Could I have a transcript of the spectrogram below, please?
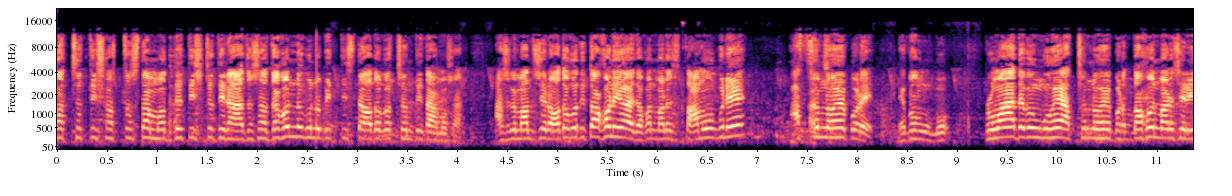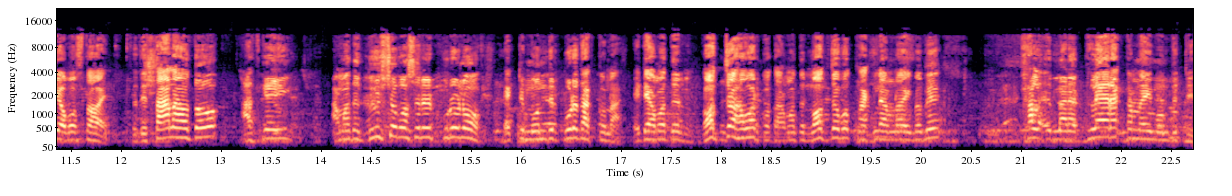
গচ্ছতি ষষ্ঠস্থান মধ্যে তিষ্ঠতি রাজসা জঘন্য গুণ বৃত্তিস্তা অধগচ্ছন্তি তামসা। আসলে মানুষের অধগতি তখনই হয় যখন মানুষ তামগুণে আচ্ছন্ন হয়ে পড়ে এবং প্রমাদ এবং মোহে আচ্ছন্ন হয়ে পড়ে, তখন মানুষের এই অবস্থা হয়। যদি তা না হতো, আজকে এই আমাদের দুইশো বছরের পুরনো একটি মন্দির পড়ে থাকতো না। এটি আমাদের লজ্জা হওয়ার কথা। আমাদের লজ্জাবোধ থাকলে আমরা এইভাবে মানে ফেলে রাখতাম না এই মন্দিরটি।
